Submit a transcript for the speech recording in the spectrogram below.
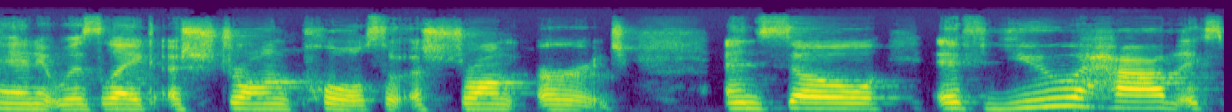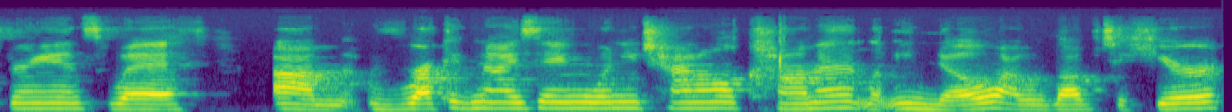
and it was like a strong pull, so a strong urge. And so, if you have experience with um, recognizing when you channel, comment, let me know. I would love to hear.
